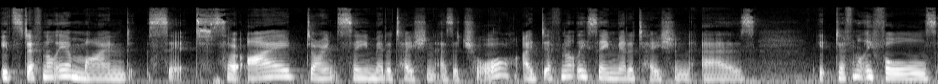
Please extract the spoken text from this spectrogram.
it's definitely a mindset. So I don't see meditation as a chore. I definitely see meditation as it definitely falls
